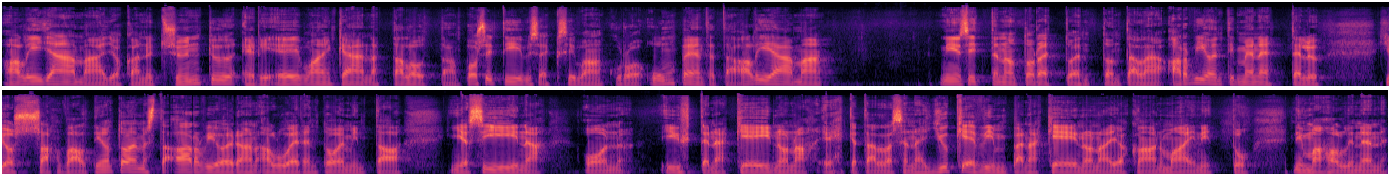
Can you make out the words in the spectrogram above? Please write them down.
alijäämää, joka nyt syntyy, eli ei vain käännä talouttaan positiiviseksi, vaan kuro umpeen tätä alijäämää, niin sitten on todettu, että on tällainen arviointimenettely, jossa valtion toimesta arvioidaan alueiden toimintaa ja siinä on yhtenä keinona, ehkä tällaisena jykevimpänä keinona, joka on mainittu, niin mahdollinen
